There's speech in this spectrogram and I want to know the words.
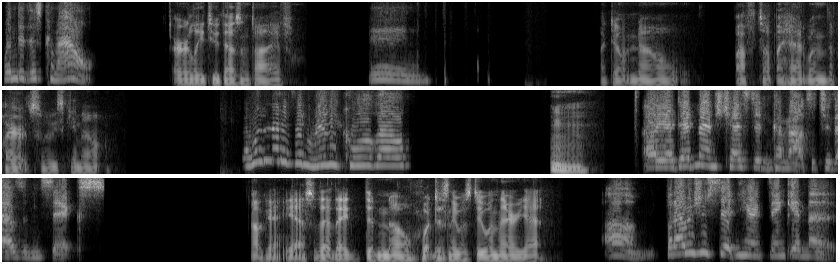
When did this come out? Early 2005. Mm. I don't know off the top of my head when the Pirates movies came out. Wouldn't that have been really cool though? Mm-hmm. Oh yeah, Dead Man's Chest didn't come out till 2006. Okay, yeah, so that they didn't know what Disney was doing there yet. Um, but I was just sitting here thinking that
